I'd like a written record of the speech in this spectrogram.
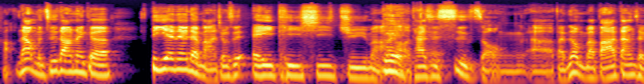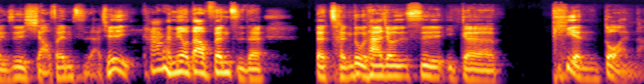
好，那我们知道那个。DNA 的码就是 ATCG 嘛，啊，它是四种啊，反正我们把它当成是小分子啊，其实它还没有到分子的的程度，它就是一个片段啊，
